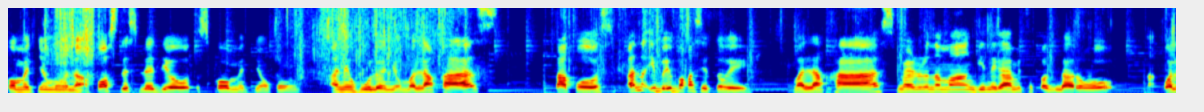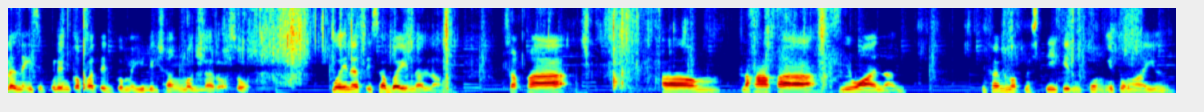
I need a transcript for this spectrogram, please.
Comment nyo muna. Pause this video, tapos comment nyo kung ano yung hula nyo. Malakas. Tapos, ano, iba-iba kasi to eh. Malakas. Meron namang ginagamit sa paglaro. Wala, naisip ko lang yung kapatid ko. Mahilig siyang maglaro. So, why not isabay na lang. Tsaka, um, nakakaliwanag. If I'm not mistaken, kung ito nga yun.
